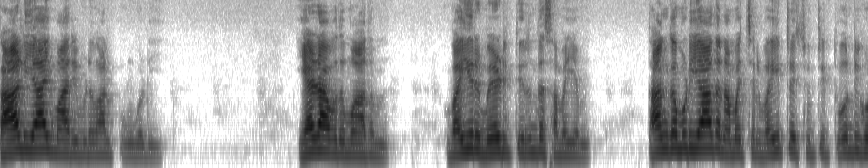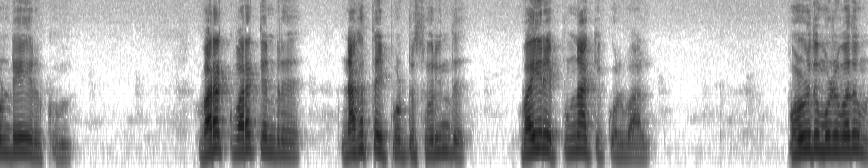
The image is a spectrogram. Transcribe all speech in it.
காலியாய் மாறிவிடுவாள் பூங்கொடி. ஏழாவது மாதம். வயிறு மேடிட்டிருந்த சமயம். தாங்க முடியாத நமைச்சல் வயிற்றை சுற்றி தோன்றிக் கொண்டே இருக்கும். வரக் வரக் என்று நகத்தை போட்டு சொரிந்து வயிறை புண்ணாக்கிக் கொள்வாள். பொழுது முழுவதும்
